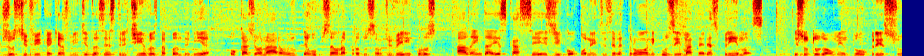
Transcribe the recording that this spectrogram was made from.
justifica que as medidas restritivas da pandemia ocasionaram interrupção na produção de veículos, além da escassez de componentes eletrônicos e matérias-primas. Isso tudo aumentou o preço.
